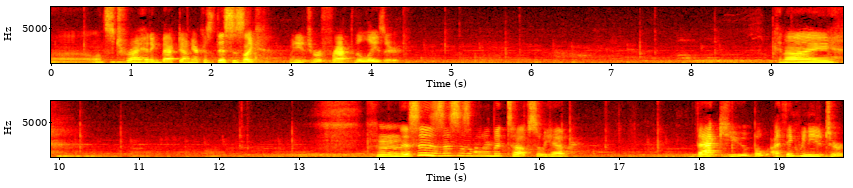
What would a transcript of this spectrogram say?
Uh, let's try heading back down here because this is like we need to refract the laser. Can I? Hmm, this is this is a little bit tough. So we have that cube, but I think we needed to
